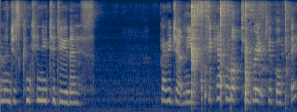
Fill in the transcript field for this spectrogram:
and then just continue to do this very gently. Be careful not to break your kofte.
